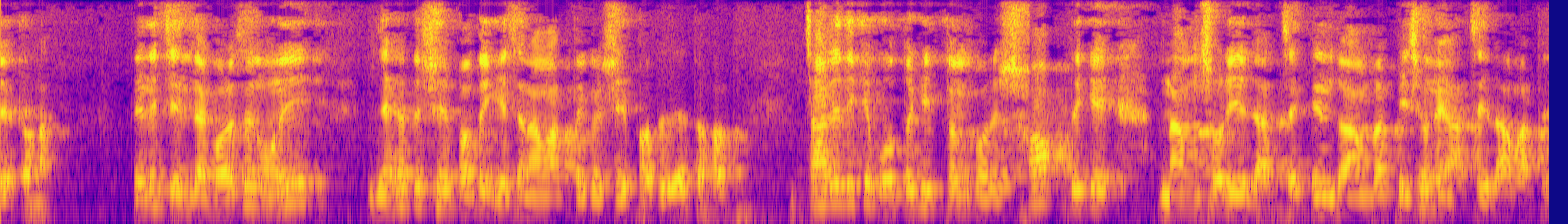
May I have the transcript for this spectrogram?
যেত না। তিনি চিন্তা করেছেন, উনি যেহেতু সে পথে গেছেন আমার থেকে সেই পথে যেতে হবে। চারিদিকে বৌদ্ধ কীর্তন করে সব দিকে নাম ছড়িয়ে যাচ্ছে, কিন্তু আমরা পিছনে আছি লামাতে।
